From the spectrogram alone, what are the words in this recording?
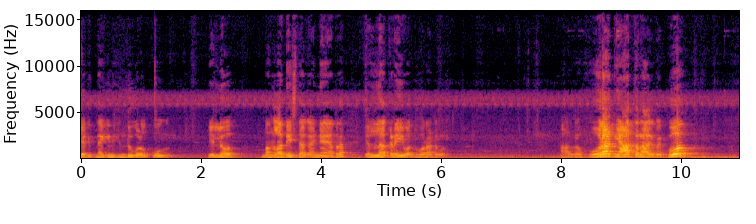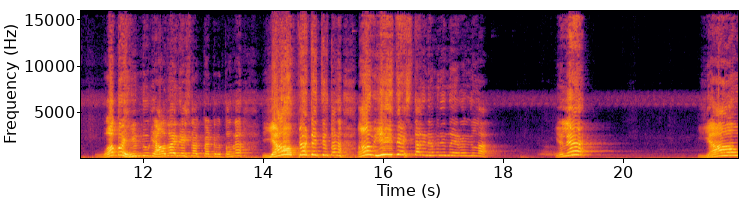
ಜಗತ್ತಿನಾಗಿನ ಹಿಂದೂಗಳು ಕೂಗು. ಎಲ್ಲೋ ಬಾಂಗ್ಲಾದೇಶದಾಗ ಅನ್ಯಾಯ ಆದ್ರೆ ಎಲ್ಲ ಕಡೆ ಇವತ್ತು ಹೋರಾಟಗಳು. ಆದ್ರೆ ಹೋರಾಟ ಯಾವ ಥರ ಆಗಬೇಕು? ಒಬ್ಬ ಹಿಂದೂಗೆ ಯಾವುದೇ ದೇಶದಾಗ ಪೆಟ್ಟು ಬಿತ್ತಂದ್ರೆ ಯಾವ ಪೆಟ್ಟು ಹಚ್ಚಿರ್ತಾನೆ ಅವ್ ಈ ದೇಶದಾಗ ನೆಮ್ಮದಿಯಿಂದ ಇರೋಂಗಿಲ್ಲ. ಎಲ್ಲೇ? ಯಾವ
